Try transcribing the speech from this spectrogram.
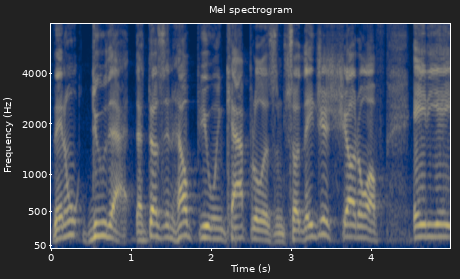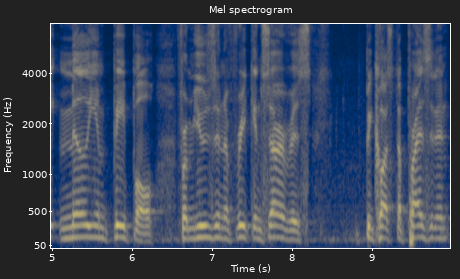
They don't do that. That doesn't help you in capitalism. So they just shut off 88 million people from using a freaking service because the president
